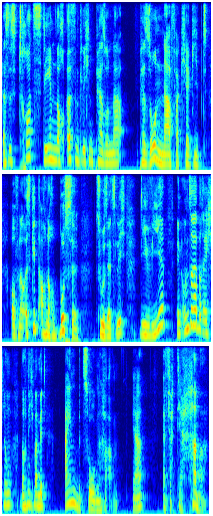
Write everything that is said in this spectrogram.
dass es trotzdem noch öffentlichen Personal Personennahverkehr gibt auf. Es gibt auch noch Busse zusätzlich, die wir in unserer Berechnung noch nicht mal mit einbezogen haben. Ja, einfach der Hammer.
